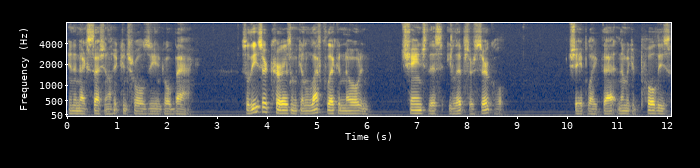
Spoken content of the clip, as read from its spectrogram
in the next session. I'll hit Control Z and go back. So these are curves, and we can left click a node and change this ellipse or circle shape like that and then we could pull these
